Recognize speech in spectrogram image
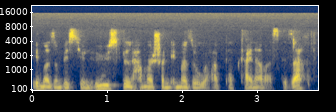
immer so ein bisschen Hüstel, haben wir schon immer so gehabt, hat keiner was gesagt.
